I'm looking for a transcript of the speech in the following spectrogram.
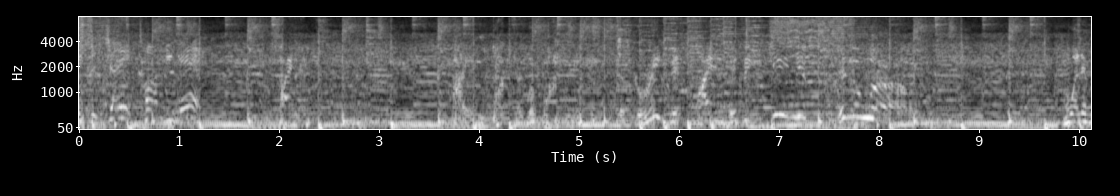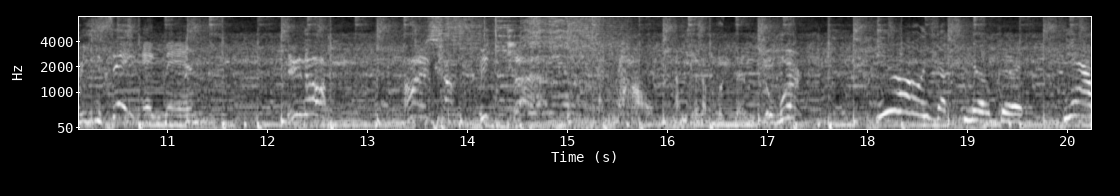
it's a giant talking egg. Silence! I am Dr. Robotnik, the greatest scientific genius in the world! Whatever you say, Eggman. Enough! I've got big plans, and now I'm gonna put them to work! You're always up to no good. Now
